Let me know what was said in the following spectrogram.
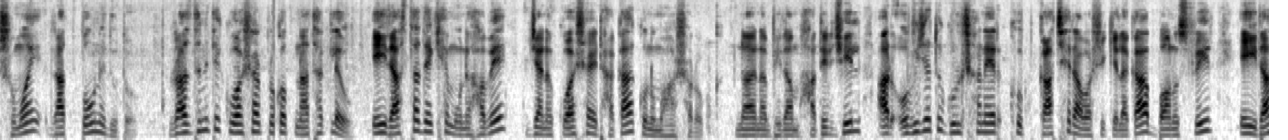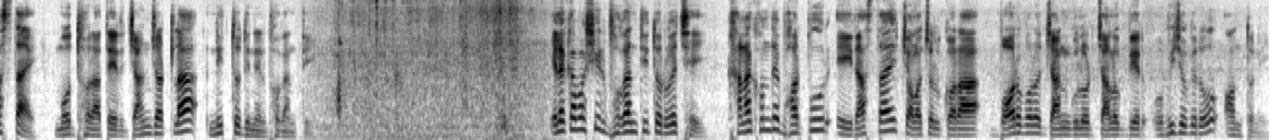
সময় রাত পৌনে দুটো। রাজধানীতে কুয়াশার প্রকোপ না থাকলেও এই রাস্তা দেখে মনে হবে যেন কুয়াশায় ঢাকা কোনো মহাসড়ক। নয়নাভিরাম হাতিরঝিল আর অভিজাত গুলশানের খুব কাছের আবাসিক এলাকা বনশ্রীর এই রাস্তায় মধ্যরাতের যানজটলা নিত্যদিনের ভোগান্তি। এলাকাবাসীর ভোগান্তি তো রয়েছেই। খানাখন্দে ভরপুর এই রাস্তায় চলাচল করা বড় বড় যানগুলোর চালকদের অভিযোগেরও অন্ত নেই।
